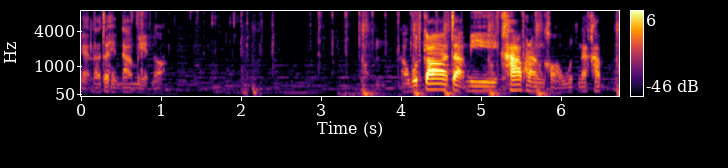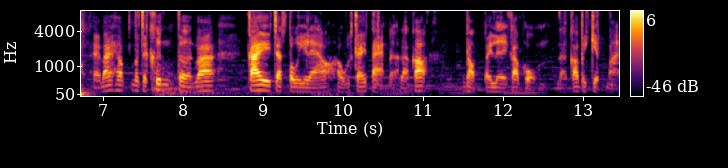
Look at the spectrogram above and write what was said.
เนี่ยเราจะเห็นดาเมจเนาะ อาวุธก็จะมีค่าพลังของอาวุธนะครับ เห็นไหมครับ มันจะขึ้นเตือนว่าใกล้จะตุยแล้ว อาวุธใกล้แตกนะแล้วก็ดรอปไปเลยครับผม แล้วก็ไปเก็บใหม่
